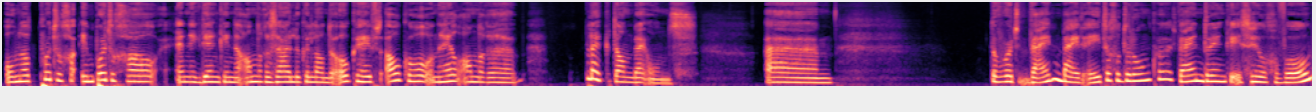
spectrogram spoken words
omdat Portugal, in Portugal, en ik denk in de andere zuidelijke landen ook... heeft alcohol een heel andere plek dan bij ons. Um, er wordt wijn bij het eten gedronken. Het wijn drinken is heel gewoon.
